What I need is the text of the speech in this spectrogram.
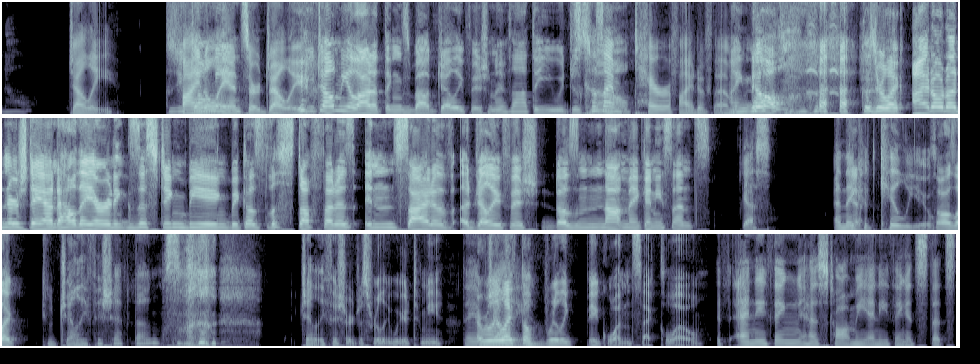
No, jelly. Final answer, jelly. You tell me a lot of things about jellyfish, and I thought that you would Just just because. I'm terrified of them. I know. Because you're like, I don't understand how they are an existing being because the stuff that is inside of a jellyfish does not make any sense. yes, and they Yeah. could kill you. So I was like, do jellyfish have lungs? jellyfish are just really weird to me. They I really like the really big ones that glow. If anything has taught me anything, it's that's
